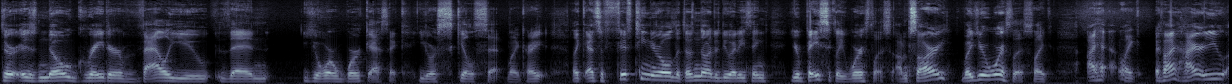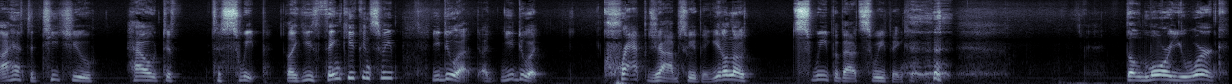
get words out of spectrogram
there is no greater value than your work ethic, your skill set. Like, right? Like, as a 15 year old that doesn't know how to do anything, you're basically worthless. I'm sorry, but you're worthless. Like, I ha- like if I hire you, I have to teach you how to to sweep. Like, you think you can sweep, you do a, a you do a crap job sweeping. You don't know sweep about sweeping. the more you work,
